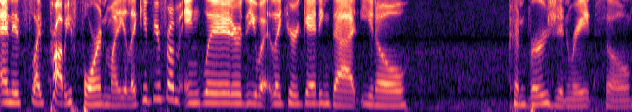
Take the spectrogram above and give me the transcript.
and it's like probably foreign money. Like if you're from England or the U.S., like you're getting that, you know, conversion rate. So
